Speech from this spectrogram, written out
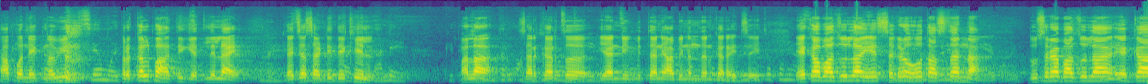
आपण एक नवीन प्रकल्प हाती घेतलेला आहे त्याच्यासाठी देखील मला सरकारचं या निमित्ताने अभिनंदन करायचंय. एका बाजूला हे सगळं होत असताना दुसऱ्या बाजूला एका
